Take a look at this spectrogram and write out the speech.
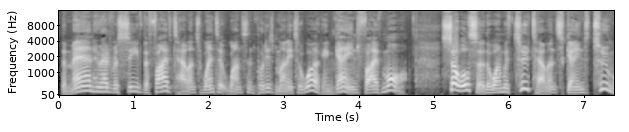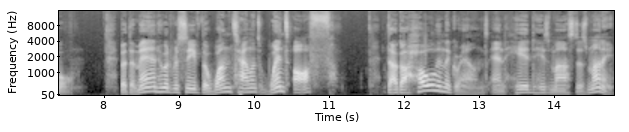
The man who had received the five talents went at once and put his money to work and gained five more. So also the one with two talents gained two more. But the man who had received the one talent went off dug a hole in the ground, and hid his master's money.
